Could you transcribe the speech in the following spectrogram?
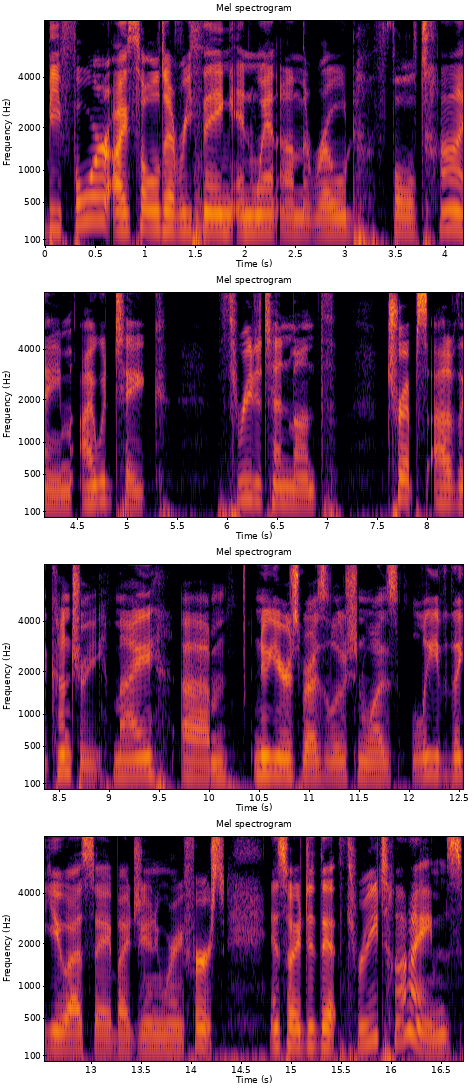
before I sold everything and went on the road full time, I would take three to 10 month trips out of the country. My um, New Year's resolution was leave the USA by January 1st. And so I did that three times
